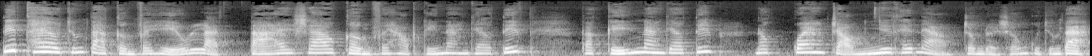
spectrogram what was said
Tiếp theo, chúng ta cần phải hiểu là tại sao cần phải học kỹ năng giao tiếp và kỹ năng giao tiếp nó quan trọng như thế nào trong đời sống của chúng ta.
